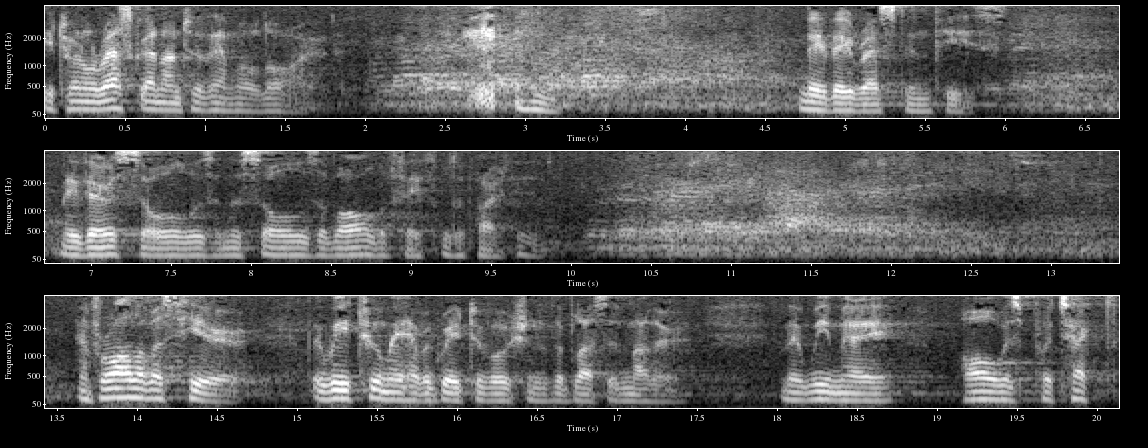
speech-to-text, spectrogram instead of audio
Eternal rest grant unto them, O Lord. May they rest in peace. May their souls and the souls of all the faithful departed. And for all of us here, that we too may have a great devotion to the Blessed Mother, and that we may always protect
